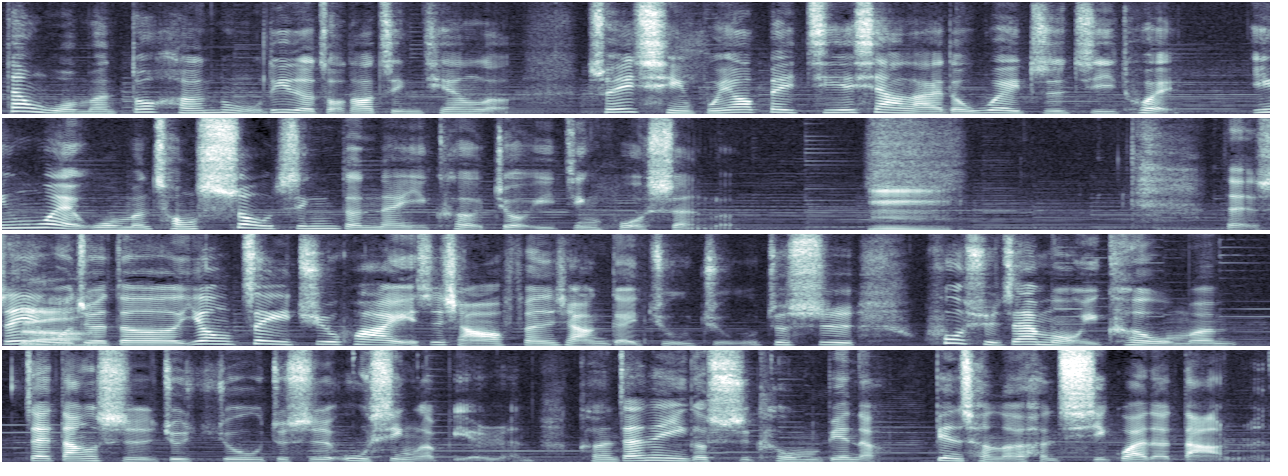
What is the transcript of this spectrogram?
但我们都很努力的走到今天了。所以，请不要被接下来的未知击退，因为我们从受惊的那一刻就已经获胜了。嗯，对，所以我觉得用这一句话也是想要分享给猪猪，就是或许在某一刻，我们在当时就就就是误信了别人，可能在那一个时刻，我们变得。变成了很奇怪的大人，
